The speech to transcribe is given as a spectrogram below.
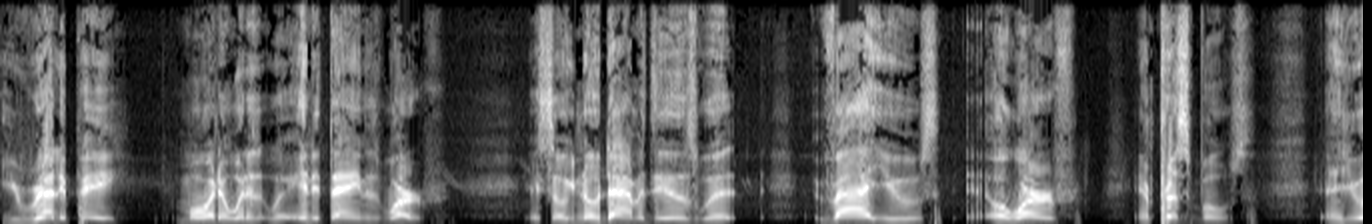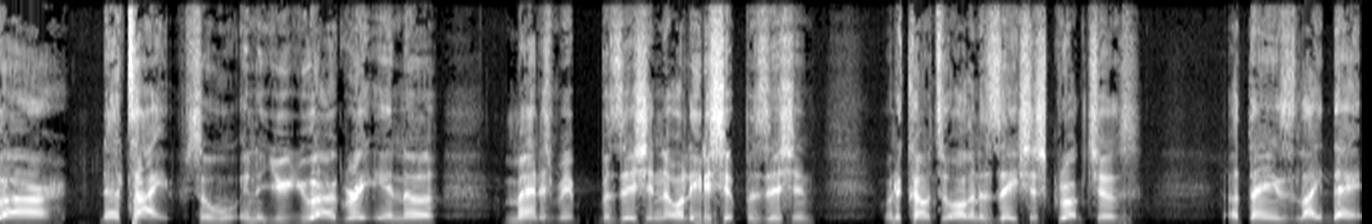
you rarely pay more than what, is, what anything is worth. And so you know, diamond deals with values or worth and principles and you are that type. So, and you you are great in the management position or leadership position when it comes to organization structures or things like that.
